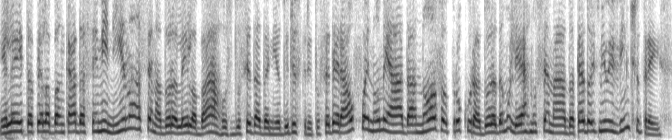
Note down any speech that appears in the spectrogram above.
Eleita pela bancada feminina, a senadora Leila Barros, do Cidadania do Distrito Federal, foi nomeada a nova Procuradora da Mulher no Senado até 2023.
